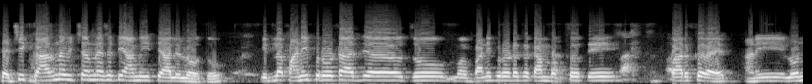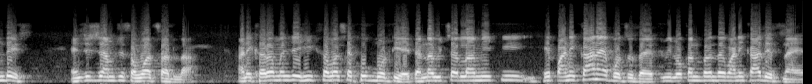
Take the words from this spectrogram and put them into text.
त्याची कारणं विचारण्यासाठी आम्ही इथे आलेलो होतो. इथला पाणी पुरवठा जो पाणी पुरवठ्याचं काम बघतो ते पारकर आहेत आणि लोंडेश यांच्याशी आमचे संवाद साधला. आणि खरं म्हणजे ही समस्या खूप मोठी आहे. त्यांना विचारलं आम्ही की हे पाणी का नाही पोहोचत आहे? तुम्ही लोकांपर्यंत पाणी का देत नाही?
